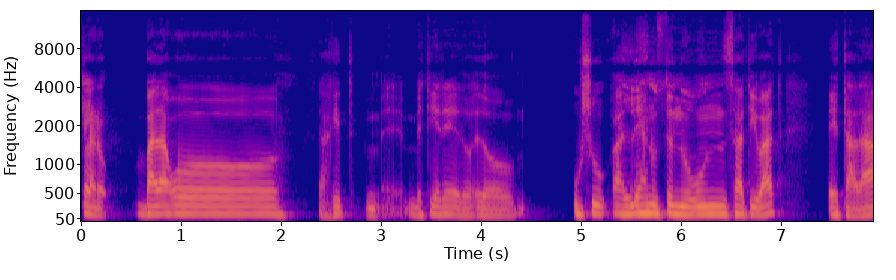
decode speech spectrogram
claro, badago, zagit, e, beti ere edo, edo usu aldean uzten dugun zati bat, eta da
